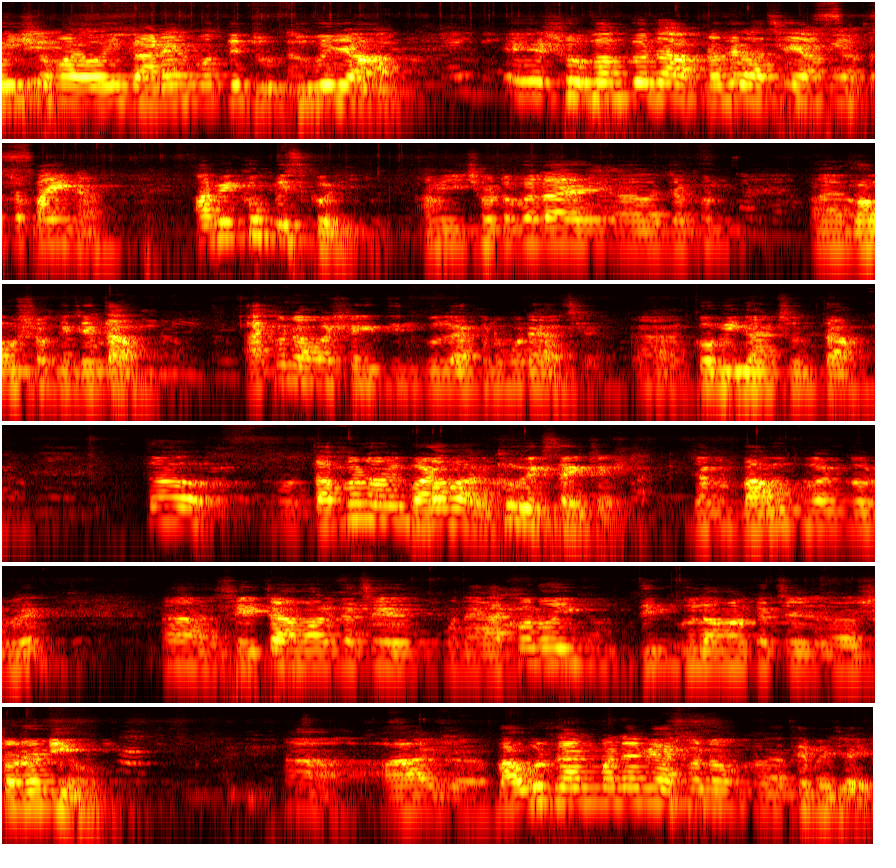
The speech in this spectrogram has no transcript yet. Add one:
ওই সময় ওই গানের মধ্যে ডুবে যাওয়া সৌভাগ্যটা আপনাদের আছে, আমি অতটা পাই না। আমি খুব মিস করি। আমি ছোটবেলায় যখন বাবুর সঙ্গে যেতাম, এখন আমার সেই দিনগুলো এখনও মনে আছে। হ্যাঁ কবি গান শুনতাম। তো তখন আমি বরাবর খুব এক্সাইটেড যখন বাবু গান করবে হ্যাঁ সেটা আমার কাছে মানে এখন ওই দিনগুলো আমার কাছে স্মরণীয়। হ্যাঁ আর বাবুর গান মানে আমি এখনও থেমে যাই।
